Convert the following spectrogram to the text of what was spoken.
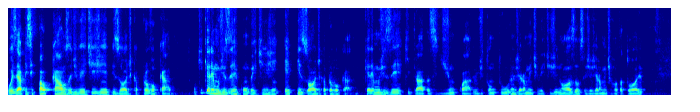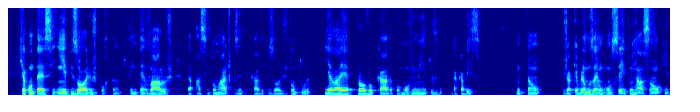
pois é a principal causa de vertigem episódica provocada. O que queremos dizer com vertigem episódica provocada? Queremos dizer que trata-se de um quadro de tontura, geralmente vertiginosa, ou seja, geralmente rotatória, que acontece em episódios, portanto, tem intervalos eh, assintomáticos entre cada episódio de tontura, e ela é provocada por movimentos do, da cabeça. Então, já quebramos aí um conceito em relação ao que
